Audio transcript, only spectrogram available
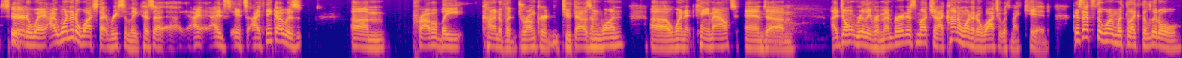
Spirit Away. I wanted to watch that recently because I, I, I, it's, it's. I think I was, um, probably kind of a drunkard in 2001 uh, when it came out, and um, I don't really remember it as much. And I kind of wanted to watch it with my kid because that's the one with like the little,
